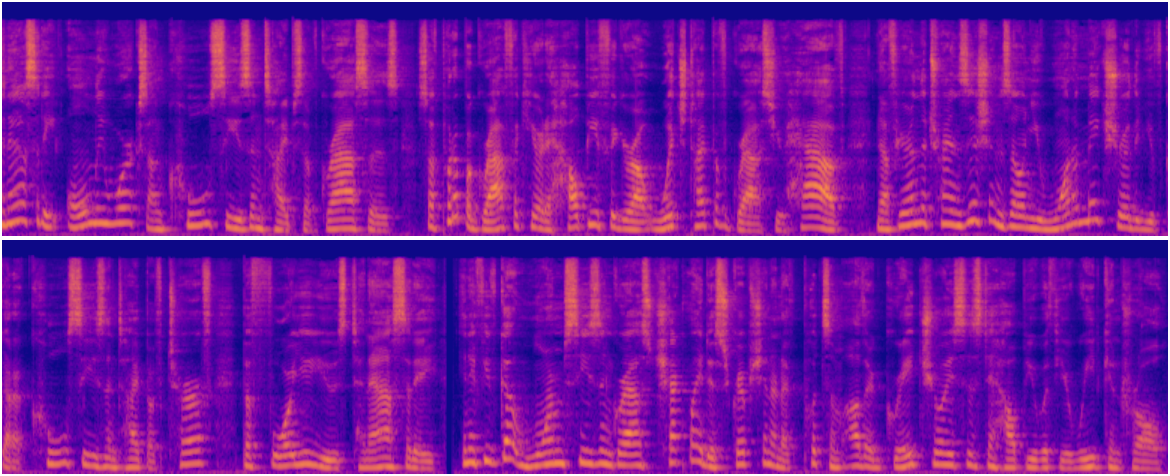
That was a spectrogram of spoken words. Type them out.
Tenacity only works on cool season types of grasses, so I've put up a graphic here to help you figure out which type of grass you have. Now if you're in the transition zone, you want to make sure that you've got a cool season type of turf before you use Tenacity. And if you've got warm season grass, check my description and I've put some other great choices to help you with your weed control.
